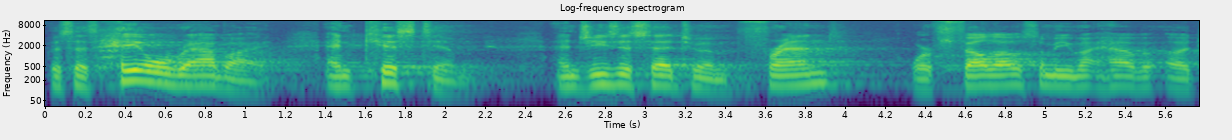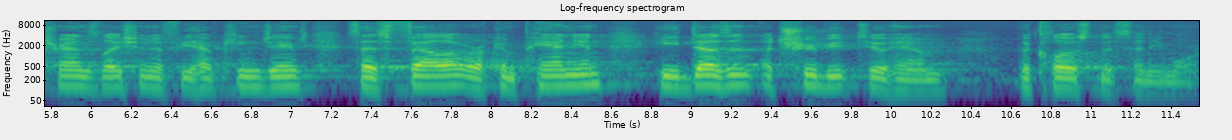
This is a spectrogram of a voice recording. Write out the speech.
But it says, Hail, Rabbi, and kissed him. And Jesus said to him, Friend, or fellow. Some of you might have a translation if you have King James, says fellow or companion. He doesn't attribute to him the closeness anymore.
